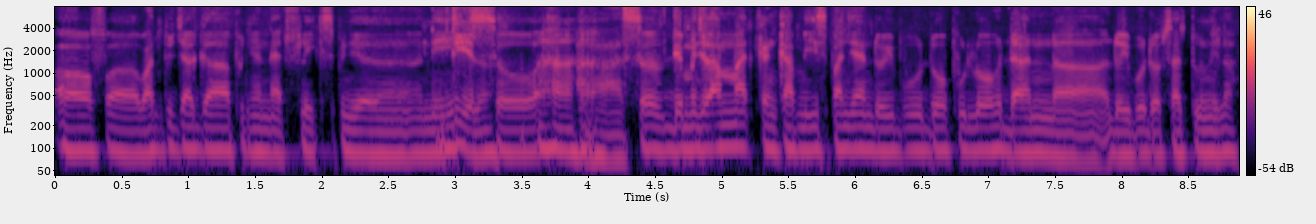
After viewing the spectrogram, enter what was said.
of uh, Want to Jaga punya Netflix punya ni. Deal. So Aha. uh, so dia menyelamatkan kami sepanjang 2020 dan uh, 2021 ni lah.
